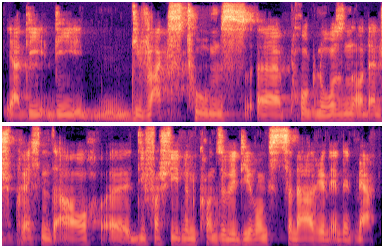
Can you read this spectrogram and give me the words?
ja, die, die, die Wachstumsprognosen äh, und entsprechend auch äh, die verschiedenen Konsolidierungsszenarien in den Märkten.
